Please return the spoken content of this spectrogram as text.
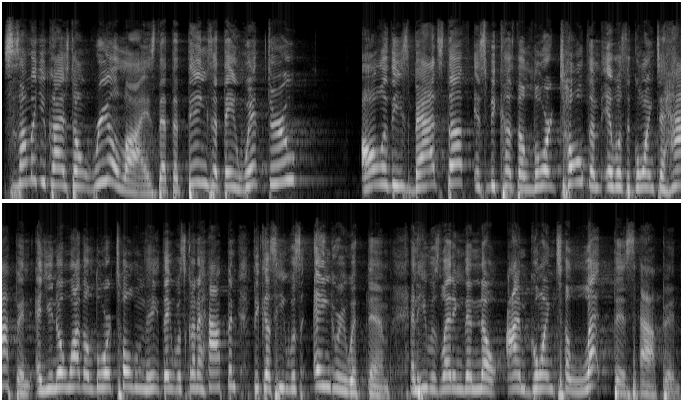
So some of you guys don't realize that the things that they went through all of these bad stuff is because the Lord told them it was going to happen. And you know why the Lord told them they, was going to happen? Because he was angry with them and he was letting them know, I'm going to let this happen.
